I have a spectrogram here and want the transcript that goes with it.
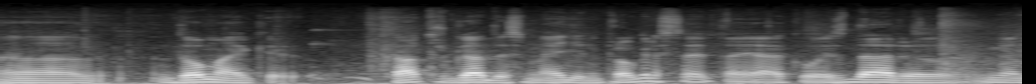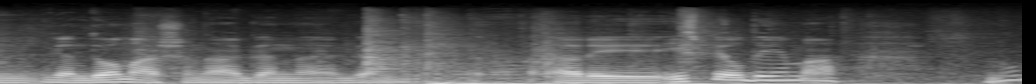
Uh, domāju, ka katru gadu es mēģinu progresēt tajā, ko es daru, gan, gan domāšanā, gan, gan arī izpildījumā. Nu,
